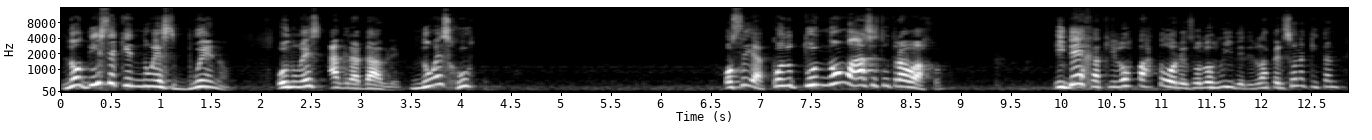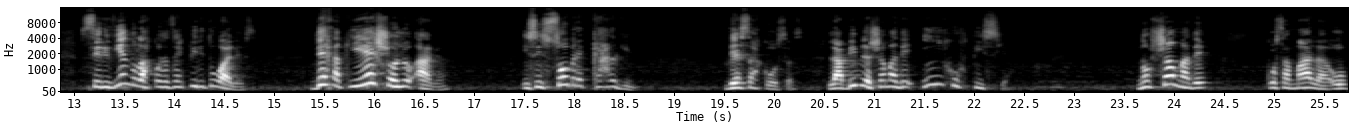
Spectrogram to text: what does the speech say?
no dice que no es bueno o no es agradable, no es justo. O sea, cuando tú no haces tu trabajo y dejas que los pastores o los líderes, las personas que están sirviendo las cosas espirituales, deja que ellos lo hagan y se sobrecarguen de esas cosas. La Biblia llama de injusticia. No llama de cosa mala o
